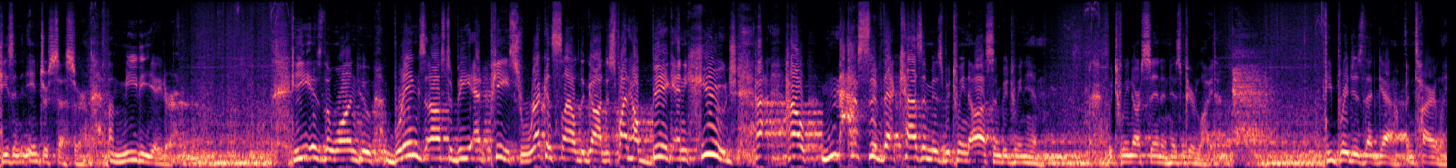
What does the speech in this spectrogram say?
he's an intercessor, a mediator. He is the one who brings us to be at peace, reconciled to God, despite how big and huge, how, massive that chasm is between us and between Him, between our sin and His pure light. He bridges that gap entirely.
